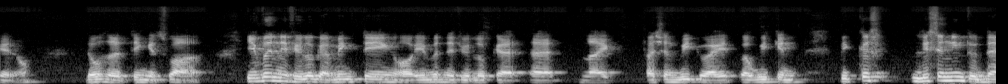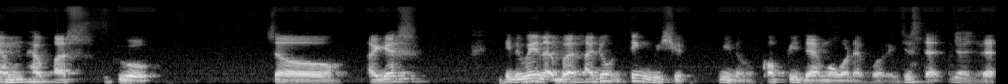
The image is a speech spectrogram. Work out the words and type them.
You know, those are the things as well. Even if you look at Ming Ting or even if you look at, at like Fashion Week, right? But we can because listening to them help us grow. So I guess in a way that, but I don't think we should, you know, copy them or whatever. It's just that Yeah, yeah. that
